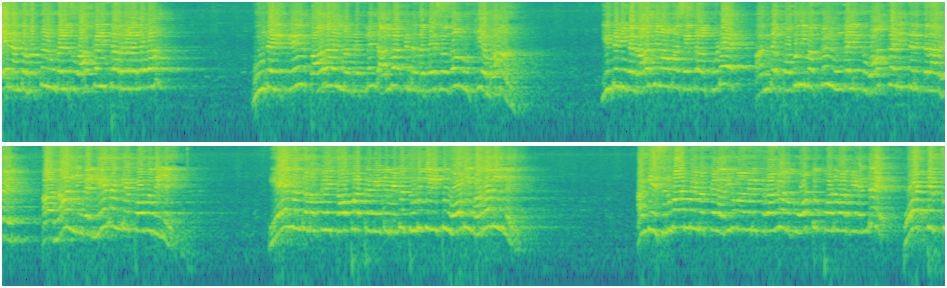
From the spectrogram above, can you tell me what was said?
ஏன் அந்த மக்கள் உங்களுக்கு வாக்களித்தார்கள் அல்லவா? உங்களுக்கு பாராளுமன்றத்தில் இந்த அல்வாக்கின்றத பேசுவதுதான் முக்கியமா? இன்று நீங்கள் ராஜினாமா செய்தால் கூட அந்த பகுதி மக்கள் உங்களுக்கு வாக்களித்திருக்கிறார்கள். ஆனால் நீங்கள் ஏன் அங்கே போவதில்லை? ஏன் அந்த மக்களை காப்பாற்ற வேண்டும் துடிதுடித்து ஓடி வரவில்லை. அங்கே சிறுபான்மை மக்கள் அதிகமாக இருக்கிறார்கள் நமக்கு ஓட்டு போடுவார்கள் என்று ஓட்டிற்கு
